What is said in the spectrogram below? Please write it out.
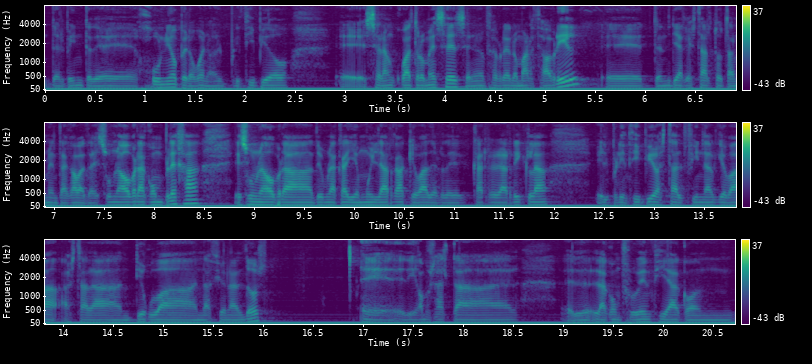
del 20 de junio, pero bueno, el principio eh, serán cuatro meses, en febrero, marzo, abril, eh, tendría que estar totalmente acabada. Es una obra compleja, es una obra de una calle muy larga que va desde Carrera Ricla, el principio hasta el final que va hasta la antigua Nacional 2, eh, digamos hasta la confluencia con,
